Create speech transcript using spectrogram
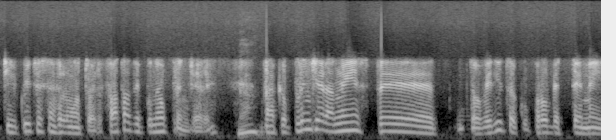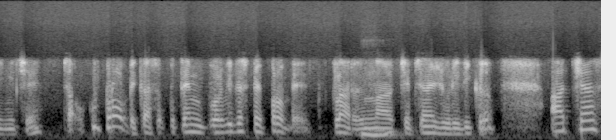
circuitul este în felul următor. Fata depune o plângere. Da. Dacă plângerea nu este dovedită cu probe temeinice, sau cu probe, ca să putem vorbi despre probe, clar, în accepțiune juridică, aceast,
